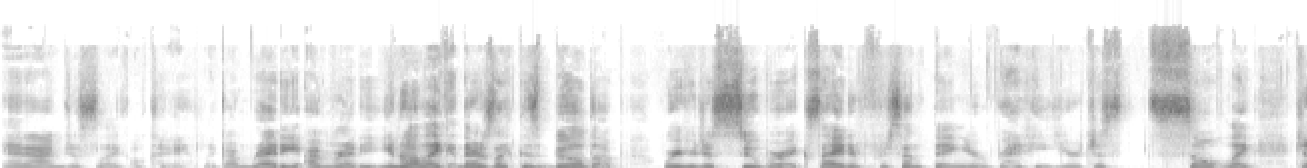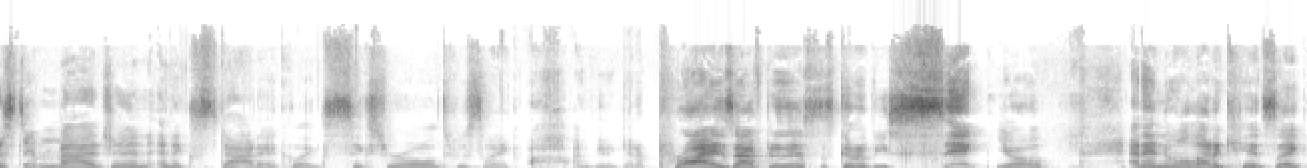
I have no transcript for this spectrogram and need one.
And I'm just like, okay, like I'm ready, I'm ready. You know, like there's like this buildup where you're just super excited for something, you're ready, you're just so like, just imagine an ecstatic like six year old who's like, oh, I'm gonna get a prize after this, it's gonna be sick, yo. And I know a lot of kids like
